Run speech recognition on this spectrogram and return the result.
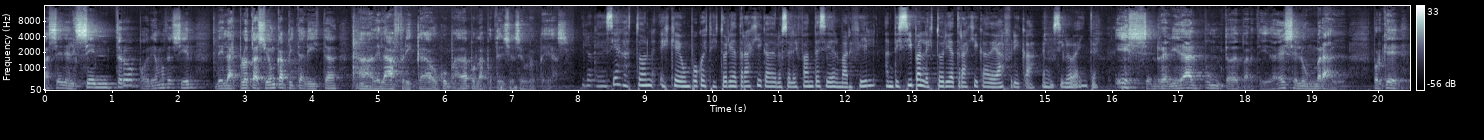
va a ser el centro, podríamos decir, de la explotación capitalista ah, del África ocupada por las potencias europeas. Y lo que decías, Gastón, es que un poco esta historia trágica de los elefantes y del marfil anticipan la historia trágica de África en el siglo XX. Es en realidad el punto de partida, es el umbral, porque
